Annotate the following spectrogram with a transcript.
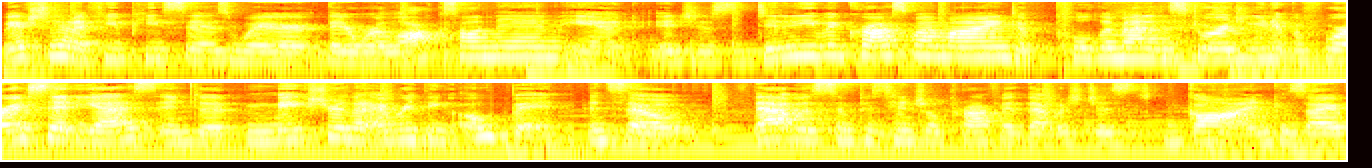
We actually had a few pieces where there were locks on them, and it just didn't even cross my mind to pull them out of the storage unit before I said yes and to make sure that everything opened. And so that was some potential profit that was just gone because I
